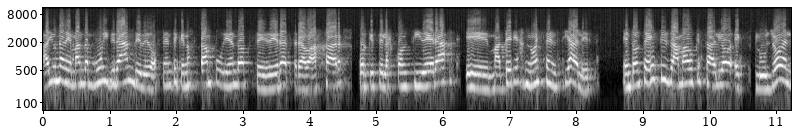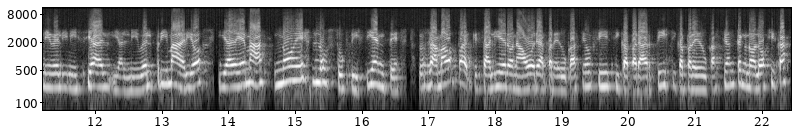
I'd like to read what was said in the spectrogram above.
hay una demanda muy grande de docentes que no están pudiendo acceder a trabajar porque se las considera eh, materias no esenciales. Entonces, este llamado que salió excluyó al nivel inicial y al nivel primario y además no es lo suficiente. Los llamados que salieron ahora para educación física, para artística, para educación tecnológica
